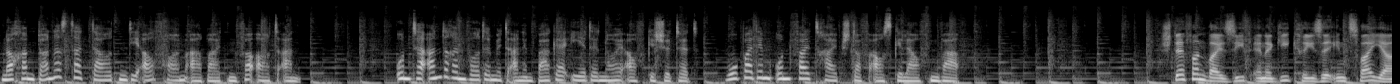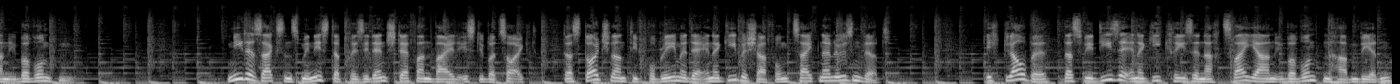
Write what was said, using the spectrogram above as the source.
Noch am Donnerstag dauerten die Aufräumarbeiten vor Ort an. Unter anderem wurde mit einem Bagger Erde neu aufgeschüttet, wo bei dem Unfall Treibstoff ausgelaufen war. Stefan Weil sieht Energiekrise in zwei Jahren überwunden. Niedersachsens Ministerpräsident Stefan Weil ist überzeugt, dass Deutschland die Probleme der Energiebeschaffung zeitnah lösen wird. Ich glaube, dass wir diese Energiekrise nach zwei Jahren überwunden haben werden,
